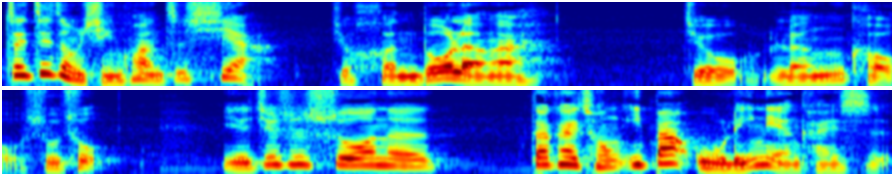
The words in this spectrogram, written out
在这种情况之下，就很多人啊，就人口输出，也就是说呢，大概从一八五零年开始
